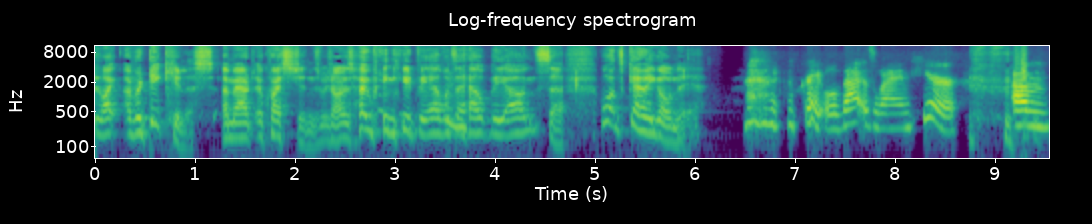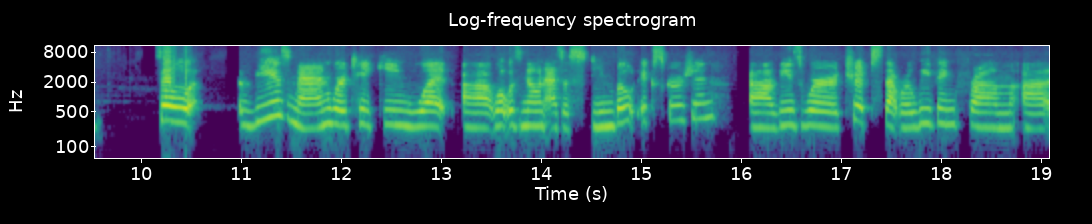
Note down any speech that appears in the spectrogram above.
like a ridiculous amount of questions, which I was hoping you'd be able to help me answer. What's going on here? Great. Well, that is why I'm here. Um, so these men were taking what uh, what was known as a steamboat excursion. Uh, these were trips that were leaving from uh,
